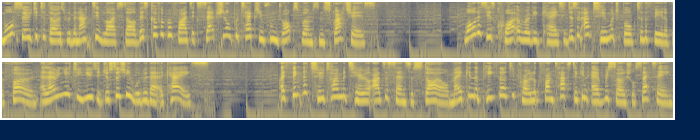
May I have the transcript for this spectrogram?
More suited to those with an active lifestyle, this cover provides exceptional protection from drops, bumps and scratches. While this is quite a rugged case, it doesn't add too much bulk to the feel of the phone, allowing you to use it just as you would without a case. I think the two-tone material adds a sense of style, making the P30 Pro look fantastic in every social setting.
